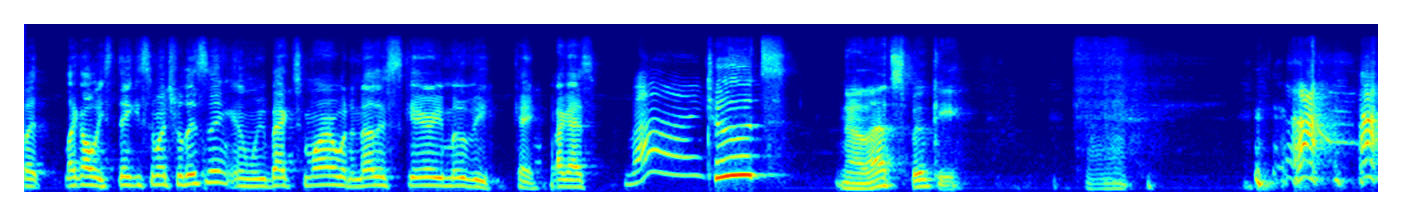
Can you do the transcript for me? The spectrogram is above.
but like always, thank you so much for listening, and we'll be back tomorrow with another scary movie. Okay, bye guys. Bye. Toots. Now that's spooky.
